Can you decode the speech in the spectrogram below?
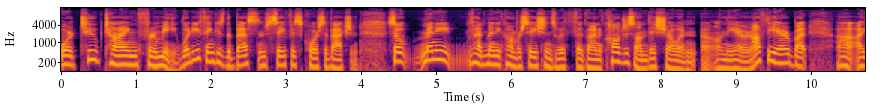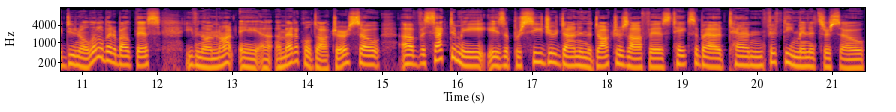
or tube tying for me? What do you think is the best and safest course of action? So many, I've had many conversations with the gynecologist on this show and uh, on the air and off the air, but uh, I do know a little bit about this, even though I'm not a, a medical doctor. So a vasectomy is a procedure done in the doctor's office, takes about 10, 15 minutes or so,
